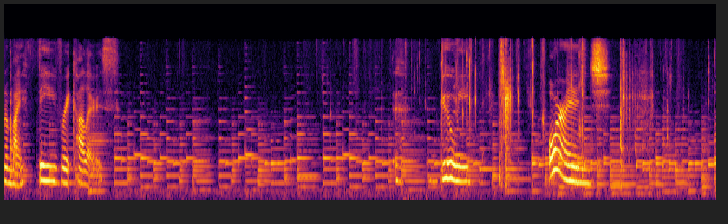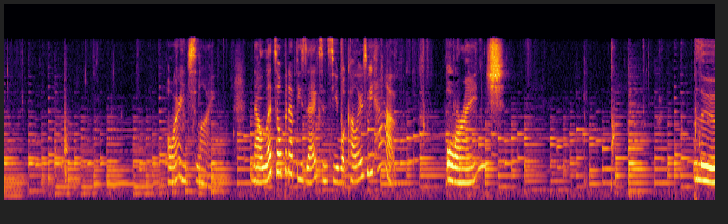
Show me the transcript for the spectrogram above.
one of my favorite colors. Gooey. Orange. Orange slime. Now let's open up these eggs and see what colors we have. Orange. Blue.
